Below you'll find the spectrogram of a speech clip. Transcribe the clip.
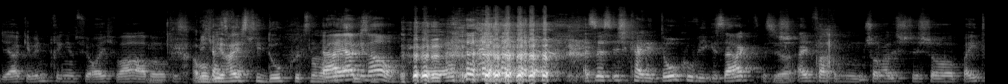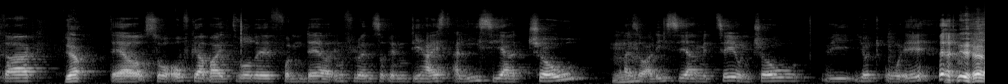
ja, gewinnbringend für euch war, aber. Das, Aber wie heißt die Doku jetzt nochmal? Ja, ja, genau. also es ist keine Doku, wie gesagt, es ist Ja. einfach ein journalistischer Beitrag, Ja, der so aufgearbeitet wurde von der Influencerin, die heißt Alicia Joe, Mhm. also Alicia mit C und Joe wie J-O-E. ja.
